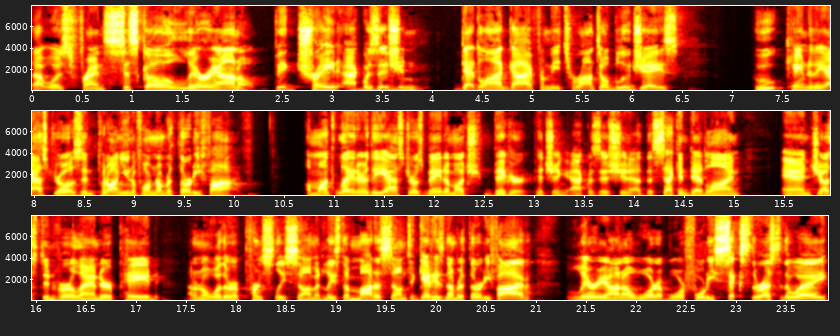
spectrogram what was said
That was Francisco Liriano, big trade mm-hmm. acquisition deadline guy from the Toronto Blue Jays who came to the Astros and put on uniform number 35. A month later, the Astros made a much bigger pitching acquisition at the second deadline, and Justin Verlander paid, I don't know whether a princely sum, at least a modest sum, to get his number 35. Liriano wore, wore 46 the rest of the way.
